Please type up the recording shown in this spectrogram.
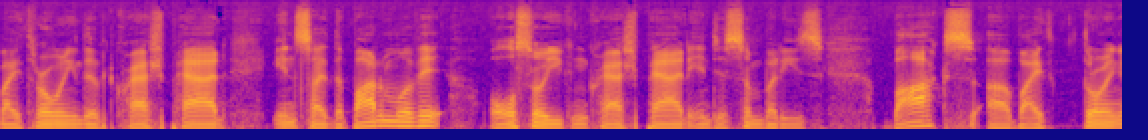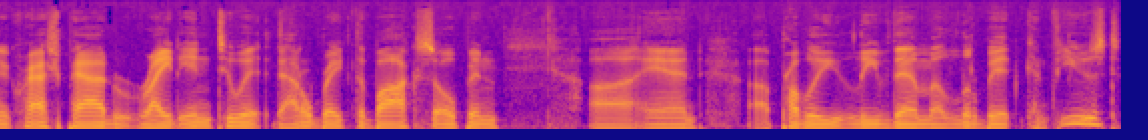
by throwing the crash pad inside the bottom of it. Also you can crash pad into somebody's box uh, by throwing a crash pad right into it. That'll break the box open uh, and uh, probably leave them a little bit confused.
